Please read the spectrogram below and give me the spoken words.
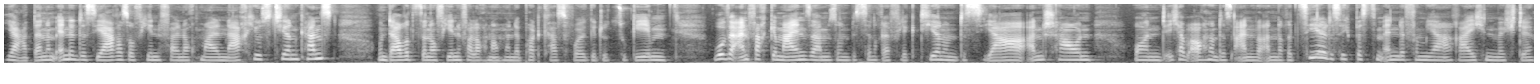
ja dann am Ende des Jahres auf jeden Fall nochmal nachjustieren kannst. Und da wird es dann auf jeden Fall auch nochmal eine Podcast-Folge dazu geben, wo wir einfach gemeinsam so ein bisschen reflektieren und das Jahr anschauen. Und ich habe auch noch das ein oder andere Ziel, das ich bis zum Ende vom Jahr erreichen möchte.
